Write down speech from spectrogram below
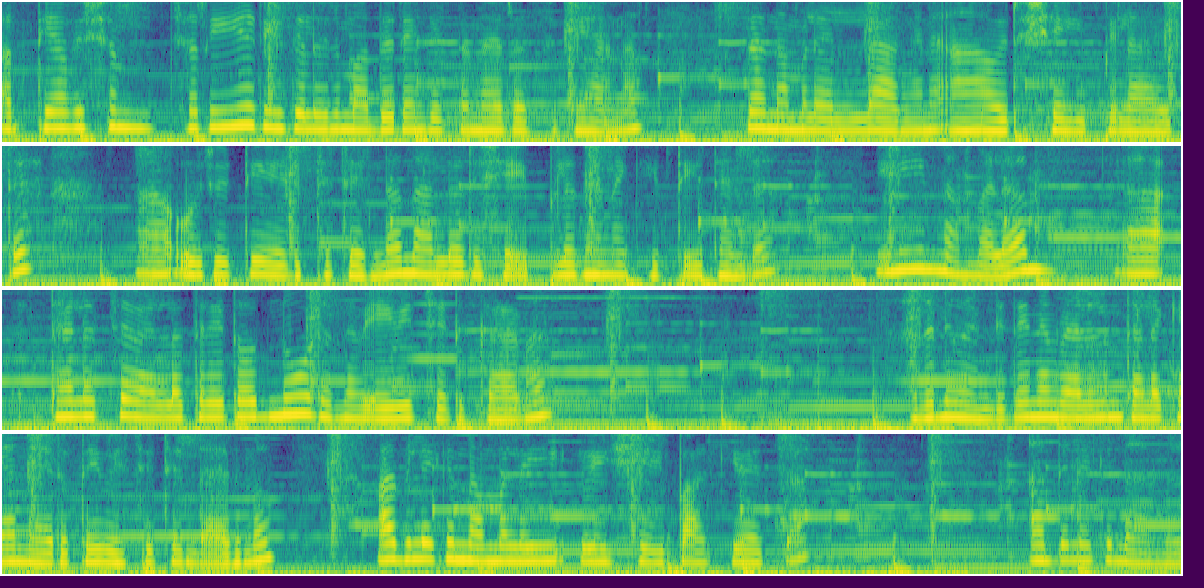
അത്യാവശ്യം ചെറിയ രീതിയിലൊരു മധുരം കിട്ടുന്ന റെസിപ്പിയാണ്. ഇത് നമ്മളെല്ലാം അങ്ങനെ ആ ഒരു ഷേപ്പിലായിട്ട് ഉരുട്ടി എടുത്തിട്ടുണ്ട്. നല്ലൊരു ഷേപ്പിൽ തന്നെ കിട്ടിയിട്ടുണ്ട്. ഇനിയും നമ്മൾ തിളച്ച വെള്ളത്തിലിട്ട് ഒന്നുകൂടെ ഒന്ന് വേവിച്ചെടുക്കുകയാണ് അതിന് വേണ്ടിയിട്ട് ഞാൻ വെള്ളം തിളയ്ക്കാൻ നേരത്തെ വെച്ചിട്ടുണ്ടായിരുന്നു. അതിലേക്ക് നമ്മൾ ഈ ഷേപ്പാക്കി വെച്ച അതിലേക്ക് നമ്മൾ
